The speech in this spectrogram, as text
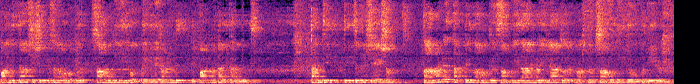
വനിതാ ശിശു വികസന വകുപ്പ് സാമൂഹ്യ നീതി വകുപ്പ് ഇങ്ങനെ രണ്ട് ഡിപ്പാർട്ട്മെന്റായി തരംതിരിച്ചു. തരംതിരിച്ചതിന് ശേഷം താഴെ തട്ടിൽ നമുക്ക് സംവിധാനങ്ങൾ ഇല്ലാത്ത ഒരു പ്രശ്നം സാമൂഹ്യ നീതി വകുപ്പ് നേരിടുന്നു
